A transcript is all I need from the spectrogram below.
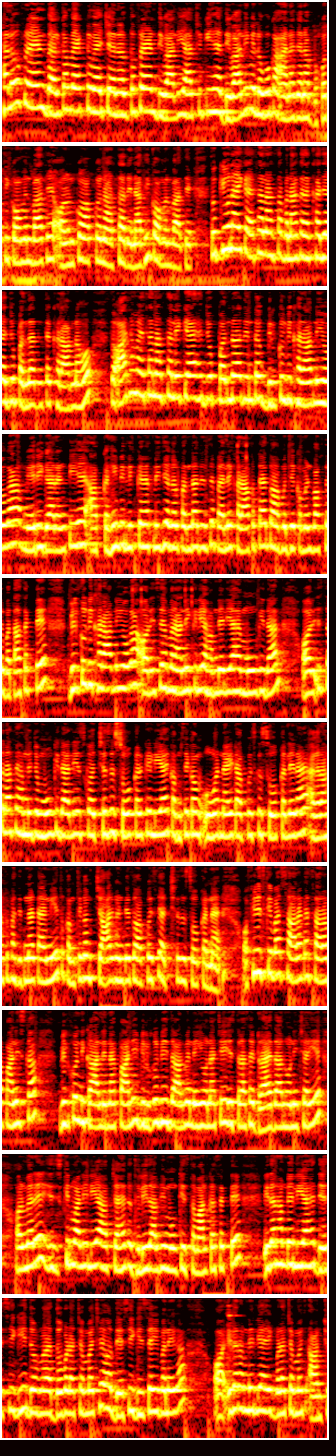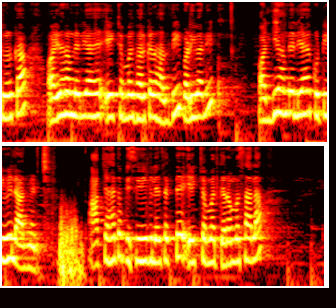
Hello friend welcome back to my channel तो friend Diwali आ चुकी है। दिवाली में लोगों का आना जाना बहुत ही कॉमन बात है और उनको आपको नाश्ता देना भी कॉमन बात है। तो क्यों ना एक ऐसा नाश्ता बनाकर रखा जाए जो पंद्रह दिन तक खराब ना हो? तो आज हम ऐसा नाश्ता लेके आए हैं जो पंद्रह दिन तक बिल्कुल भी खराब नहीं होगा। मेरी गारंटी है, आप कहीं भी लिख के रख लीजिए। अगर पंद्रह दिन से पहले खराब होता है तो आप मुझे कमेंट बॉक्स में बता सकते हैं। बिल्कुल भी खराब नहीं होगा और इसे बनाने के लिए हमने लिया है मूंग की दाल। और इस तरह से हमने जो मूंग की दाल है, इसको अच्छे से सोख करके लिया है। कम से कम ओवरनाइट आपको इसको सोख कर लेना है। अगर आपके पास इतना टाइम नहीं है तो कम से कम चार घंटे तो आपको इसे अच्छे से सोख करना है। और फिर इसके बाद सारा का सारा पानी इसका बिल्कुल निकाल लेना है। पानी बिल्कुल भी दाल में नहीं होना चाहिए, इस तरह से ड्राई दाल होनी चाहिए। और मैंने स्किन वाली लिया आप चाहे तो धुली दाल भी मूंग की इस्तेमाल कर सकते हैं। इधर हमने लिया है देसी घी जो हमारा दो बड़ा चम्मच है और देसी घी से ही बनेगा। और इधर हमने लिया एक बड़ा चम्मच आमचूर का। और इधर हमने लिया है एक चम्मच भरकर हल्दी, बड़ी वाली। और ये हमने लिया है कुटी हुई लाल मिर्च। आप चाहे तो पिसी हुई भी ले सकते हैं। एक चम्मच गरम मसाला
